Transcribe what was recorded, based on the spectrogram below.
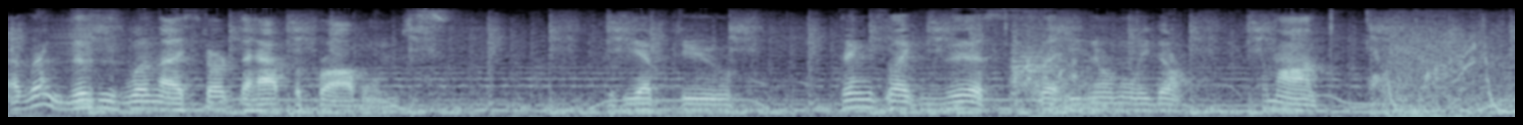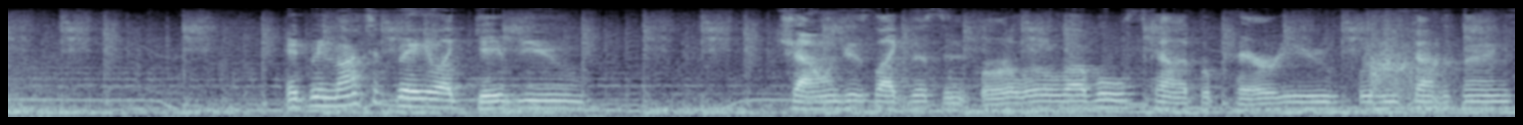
I think this is when I start to have the problems. Because you have to do things like this that you normally don't. Come on. It'd be nice if they, like, gave you challenges like this in earlier levels to kind of prepare you for these kinds of things.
